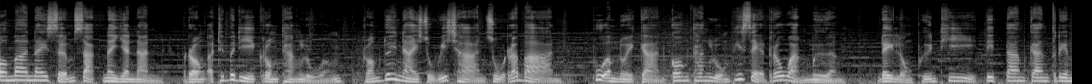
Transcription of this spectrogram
่อมานายเสริมศักดิ์นายนันรองอธิบดีกรมทางหลวง พร้อมด้วยนายสุวิชาญสุรบาล ผู้อำนวยการกองทางหลวงพิเศษระหว่างเมือง ได้ลงพื้นที่ติดตามการเตรียม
